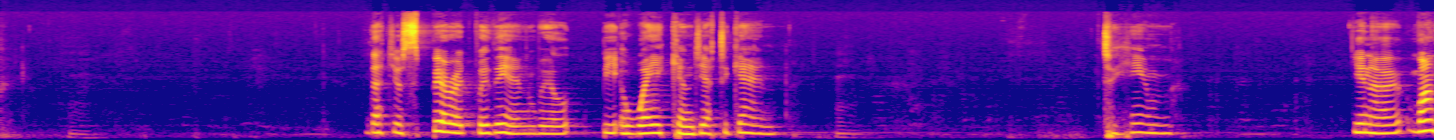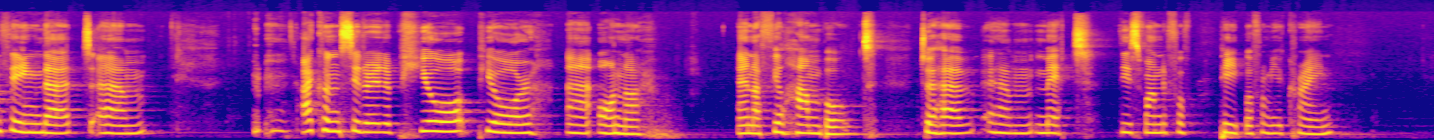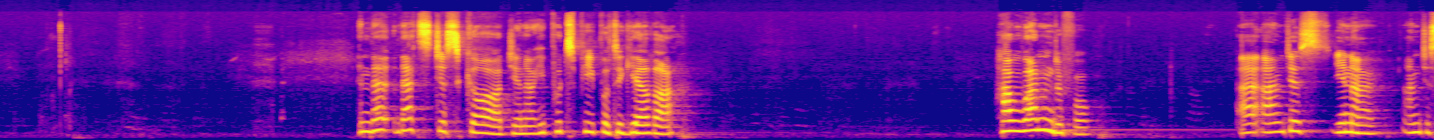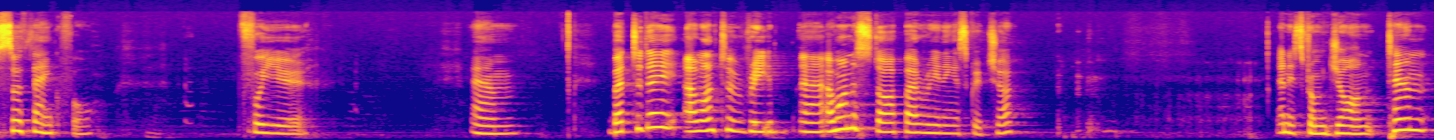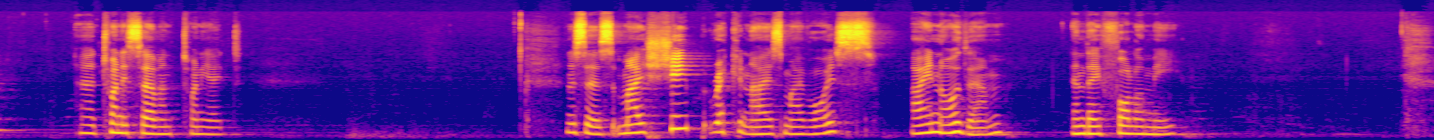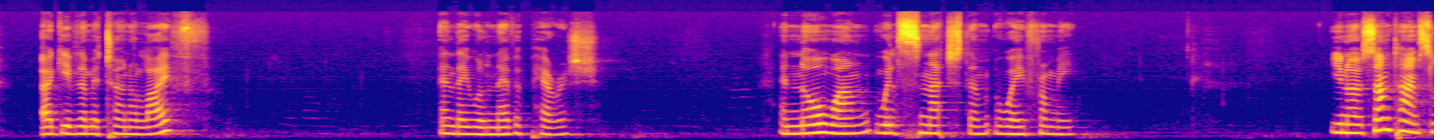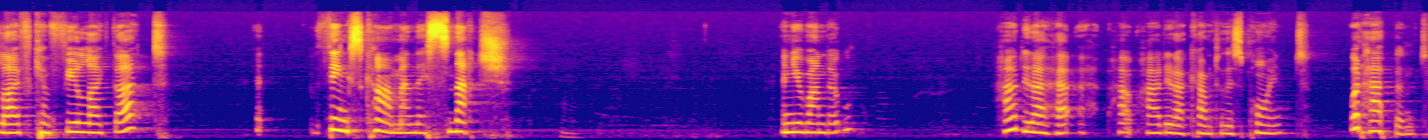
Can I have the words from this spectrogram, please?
That your spirit within will be awakened yet again to him. You know, one thing that um, I consider it a pure, pure uh, honor, and I feel humbled to have um, met these wonderful people from Ukraine. And that, that's just God, you know, He puts people together. How wonderful. I, I'm just, you know, I'm just so thankful for you. Um, but today I want to read, uh, I want to start by reading a scripture and it's from John 10 uh, 27 28. And it says, My sheep recognize my voice, I know them, and they follow me. I give them eternal life, and they will never perish, and no one will snatch them away from me. You know, sometimes life can feel like that. Things come and they snatch. And you wonder, how did I, ha- how, how did I come to this point? What happened?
